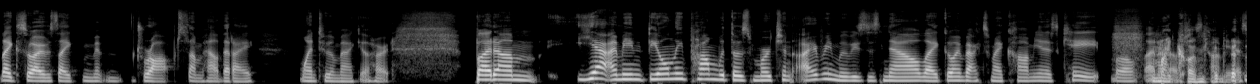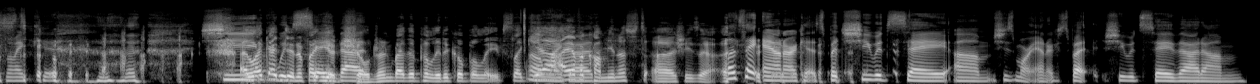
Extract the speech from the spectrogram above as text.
like. So I was like m- dropped somehow that I went to Immaculate Heart. But um, yeah, I mean, the only problem with those Merchant Ivory movies is now like going back to my communist Kate. Well, I don't My know she's communist, but my kid. she I like identifying your that- children by the political beliefs. Like, Oh yeah, I have a communist. Uh, she's a. let's say anarchist, but she would say um she's more anarchist, but she would say that um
